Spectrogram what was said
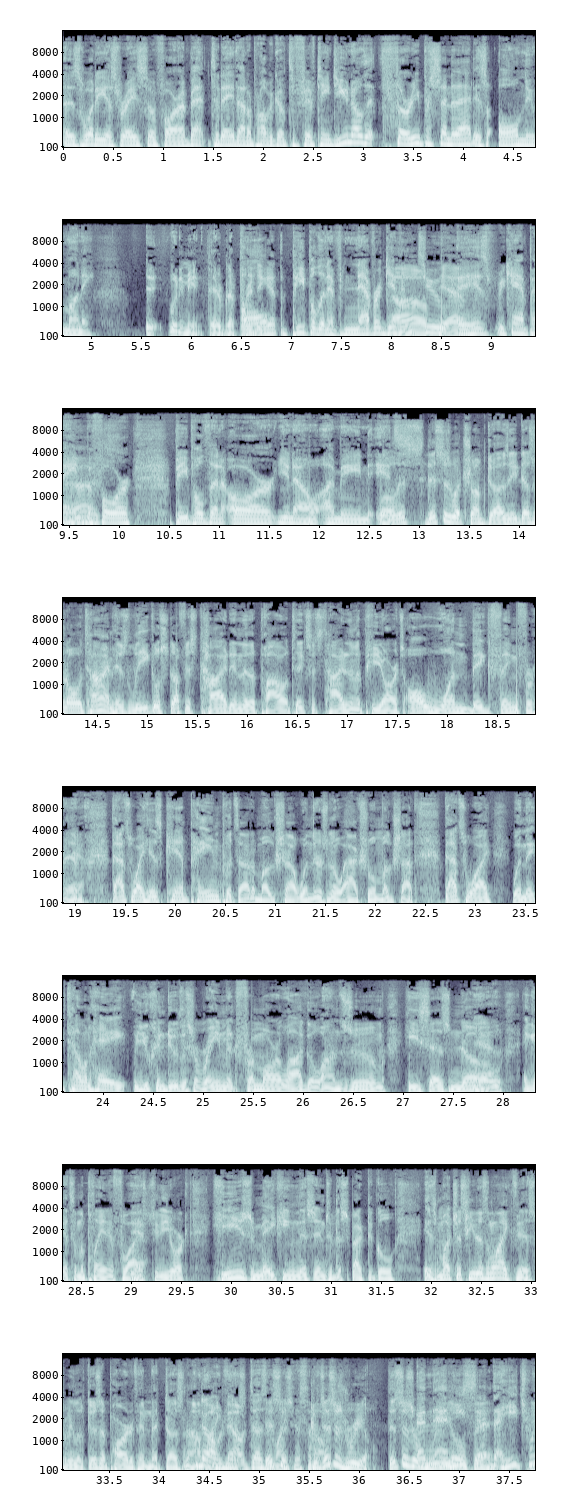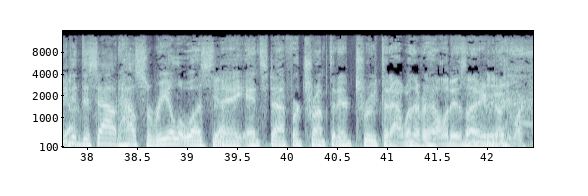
is what he has raised so far. I bet today that'll probably go up to 15. Do you know that 30% of that is all new money? It- what do you mean? They're, they're printing all it? the people that have never given Oh, to yeah. his campaign Yeah, it's- before, people that are, you know, I mean, it's, Well, this this is what Trump does. He does it all the time. His legal stuff is tied into the politics. It's tied into the PR. It's all one big thing for him. That's why his campaign puts out a mugshot when there's no actual mugshot. That's why when they tell him, "Hey, you can do this arraignment from Mar-a-Lago on Zoom," he says no Yeah. and gets on the plane and flies Yeah. to New York. He's making this into the spectacle as much as he doesn't like this. I mean, look, there's a part of him that does not No, like no, this. doesn't like is, this at 'cause all. This is real. This is a and, real and he thing. said that he tweeted Yeah. this out how surreal it was Yeah. today and stuff or Trump that had truthed it out whatever the hell it is I don't even know anymore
